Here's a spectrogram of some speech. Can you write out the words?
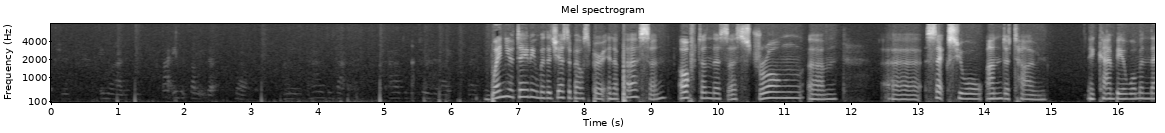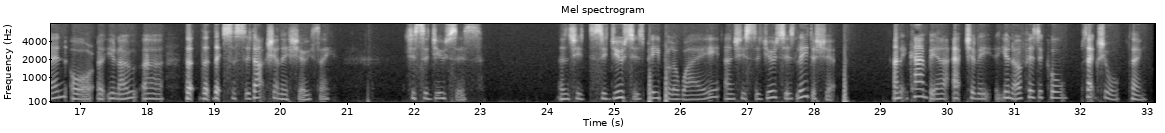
When you're dealing with a Jezebel spirit in a person, often there's a strong um, uh, sexual undertone. It can be a woman then, or uh, you know, uh, that that that's a seduction issue. You see, she seduces, and she seduces people away, and she seduces leadership, and it can be actually, you know, a physical, sexual thing.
